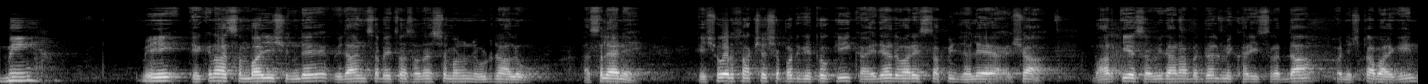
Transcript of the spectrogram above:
मी मी एकनाथ संभाजी शिंदे विधानसभेचा सदस्य म्हणून निवडून आलो असल्याने ईश्वर साक्ष शपथ घेतो की कायद्याद्वारे स्थापित झालेल्या अशा भारतीय संविधानाबद्दल मी खरी श्रद्धा व निष्ठा बाळगीन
